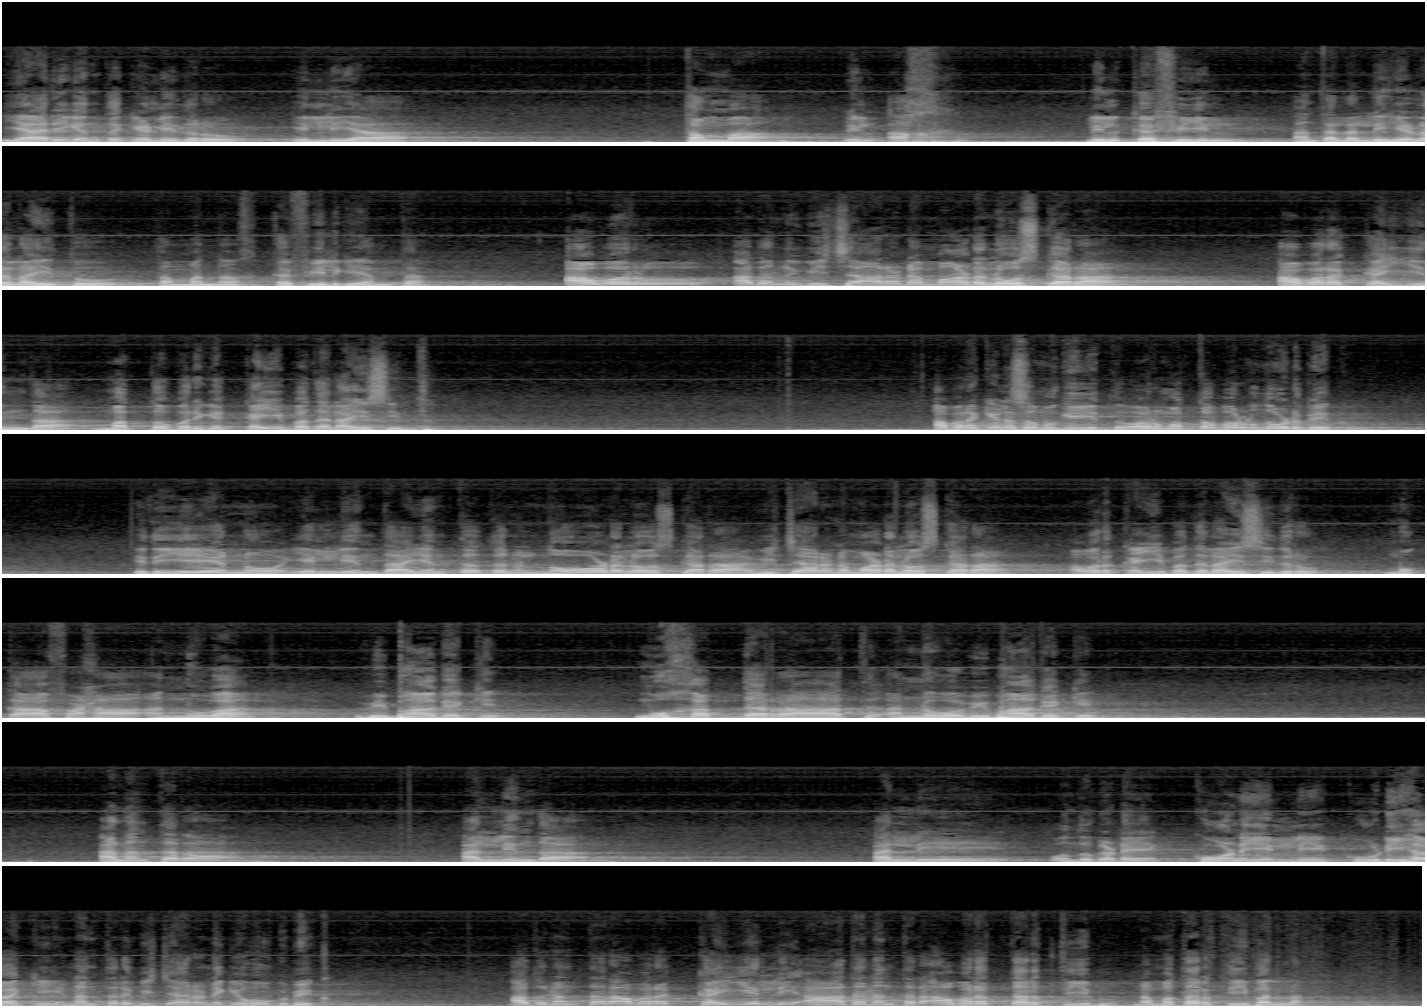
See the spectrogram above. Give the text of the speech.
ಯಾರಿಗಂತ ಕೇಳಿದರು? ಇಲ್ಲಿಯ ತಮ್ಮ ಲಿಲ್ ಅಹ್ ಲಿಲ್ ಕಫೀಲ್ ಅಂತಲ್ಲಿ ಹೇಳಲಾಯಿತು, ತಮ್ಮನ್ನ ಕಫೀಲ್ಗೆ ಅಂತ. ಅವರು ಅದನ್ನು ವಿಚಾರಣೆ ಮಾಡಲೋಸ್ಕರ ಅವರ ಕೈಯಿಂದ ಮತ್ತೊಬ್ಬರಿಗೆ ಕೈ ಬದಲಾಯಿಸಿದ್ದು. ಅವರ ಕೆಲಸ ಮುಗಿಯಿತು, ಅವರು ಮತ್ತೊಬ್ಬರನ್ನು ನೋಡಬೇಕು. ಇದು ಏನು, ಎಲ್ಲಿಂದ ಎಂಥದ್ದನ್ನು ನೋಡಲೋಸ್ಕರ, ವಿಚಾರಣೆ ಮಾಡಲೋಸ್ಕರ ಅವರು ಕೈ ಬದಲಾಯಿಸಿದರು. ಮುಖಾಫಹ ಅನ್ನುವ ವಿಭಾಗಕ್ಕೆ ಮುಹದ್ದರಾತ್ ಅನ್ನುವ ವಿಭಾಗಕ್ಕೆ. ಅನಂತರ ಅಲ್ಲಿಂದ ಅಲ್ಲಿ ಒಂದು ಕಡೆ ಕೋಣೆಯಲ್ಲಿ ಕೂಡಿ ಹಾಕಿ ನಂತರ ವಿಚಾರಣೆಗೆ ಹೋಗಬೇಕು. ಅದು ನಂತರ ಅವರ ಕೈಯಲ್ಲಿ ಆದ ನಂತರ ಅವರ ತರ್ತೀಬ್, ನಮ್ಮ ತರ್ತೀಬಲ್ಲ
